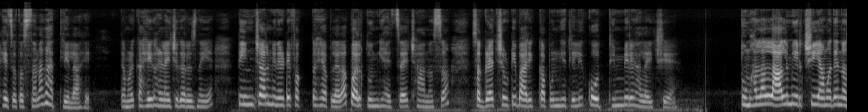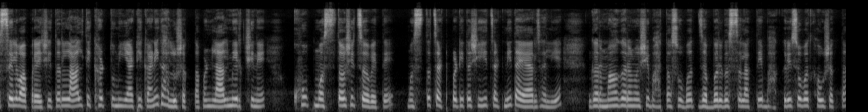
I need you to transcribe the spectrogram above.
ठेचत असताना घातलेलं आहे. त्यामुळे काही घालण्याची गरज नाही आहे तीन चार मिनिटे फक्त हे आपल्याला परतून घ्यायचं आहे छान असं. सगळ्यात शेवटी बारीक कापून घेतलेली कोथिंबीर घालायची आहे. तुम्हाला लाल मिरची यामध्ये नसेल वापरायची तर लाल तिखट तुम्ही या ठिकाणी घालू शकता पण लाल मिरचीने खूप मस्त अशी चव येते. मस्त चटपटीत अशी ही चटणी तयार झाली आहे. गरमागरम अशी भातासोबत जबरदस्त लागते. भाकरीसोबत खाऊ शकता.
